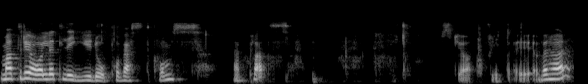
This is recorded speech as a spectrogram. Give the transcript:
Materialet ligger ju då på Västkoms plats. Ska jag flytta över här.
